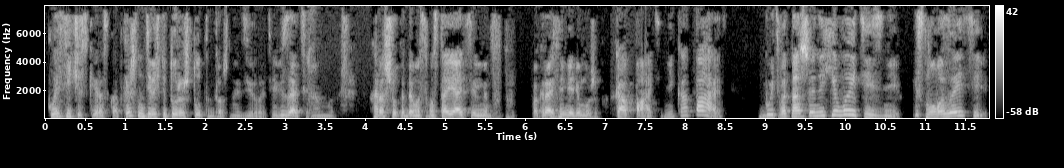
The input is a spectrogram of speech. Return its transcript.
классический расклад. Конечно, девочки тоже что-то должны делать, обязательно мы. Хорошо, когда мы самостоятельно, по крайней мере, можем копать. Не копать, быть в отношениях и выйти из них, и снова зайти.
